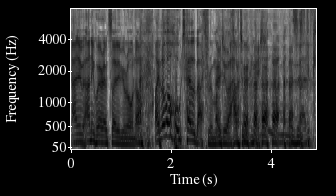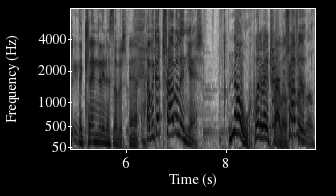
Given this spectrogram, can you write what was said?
Any, anywhere outside of your own. Oh, I love a hotel bathroom. I do. I have to admit, this is the, cl- the cleanliness of it. Yeah. Have we got travel in yet? No. What about travel? Travel, Travel.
